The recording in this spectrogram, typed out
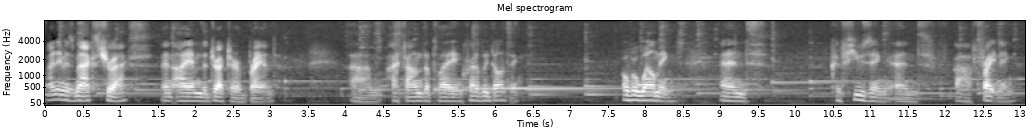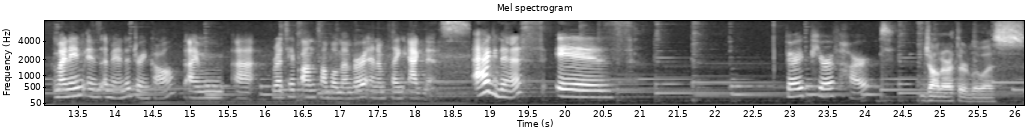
My name is Max Truax, and I am the director of Brand. Um, I found the play incredibly daunting, overwhelming, and confusing and uh, frightening. My name is Amanda Drinkall. I'm a Red Tape Ensemble member and I'm playing Agnes. Agnes is very pure of heart. John Arthur Lewis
